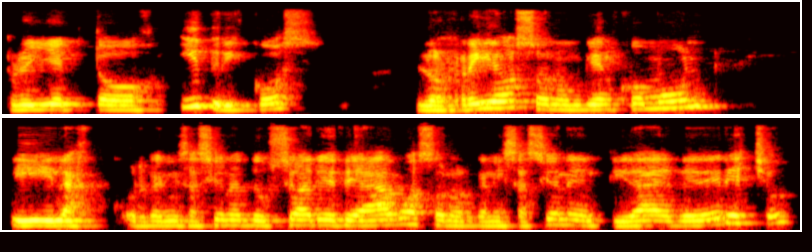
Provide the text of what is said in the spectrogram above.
proyectos hídricos. Los ríos son un bien común y las organizaciones de usuarios de agua son organizaciones, entidades de derecho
